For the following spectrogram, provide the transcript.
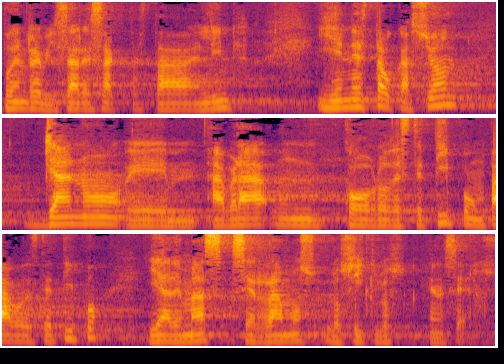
Pueden revisar exacta, está en línea. Y en esta ocasión ya no eh, habrá un cobro de este tipo, un pago de este tipo, y además cerramos los ciclos en ceros.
